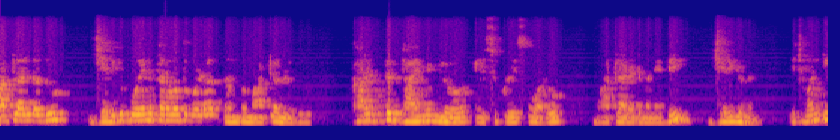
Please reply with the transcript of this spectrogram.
మాట్లాడలేదు జరిగిపోయిన తర్వాత కూడా తనతో మాట్లాడలేదు. కరెక్ట్ టైమింగ్లో యేసుక్రీస్తు వారు మాట్లాడటం అనేది జరిగి ఉన్నది. ఈ ట్వంటీ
